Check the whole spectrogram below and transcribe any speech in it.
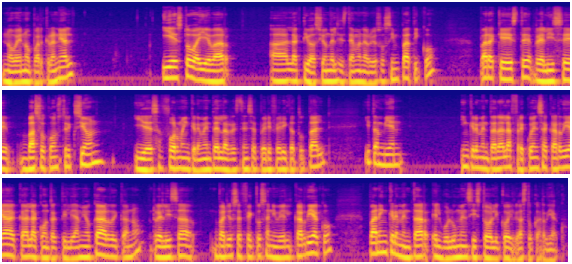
noveno par craneal y esto va a llevar a la activación del sistema nervioso simpático para que éste realice vasoconstricción y de esa forma incremente la resistencia periférica total y también incrementará la frecuencia cardíaca, la contractilidad miocárdica, ¿no? Realiza varios efectos a nivel cardíaco para incrementar el volumen sistólico y el gasto cardíaco.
